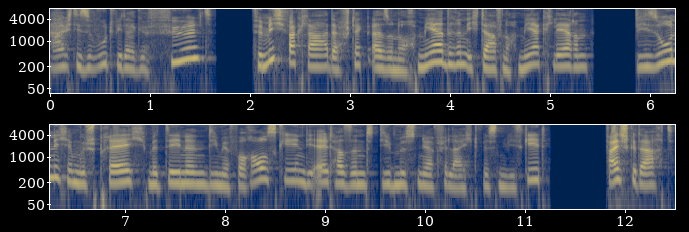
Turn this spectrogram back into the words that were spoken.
habe ich diese Wut wieder gefühlt. Für mich war klar, da steckt also noch mehr drin, ich darf noch mehr klären. Wieso nicht im Gespräch mit denen, die mir vorausgehen, die älter sind, die müssen ja vielleicht wissen, wie es geht. Falsch gedacht.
